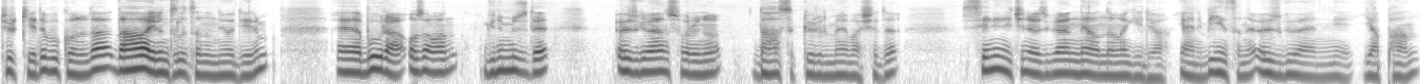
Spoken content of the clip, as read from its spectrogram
Türkiye'de bu konuda daha ayrıntılı tanınıyor diyelim. Ee, Buğra, o zaman günümüzde özgüven sorunu daha sık görülmeye başladı. Senin için özgüven ne anlama geliyor? Yani bir insanı özgüvenli yapan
